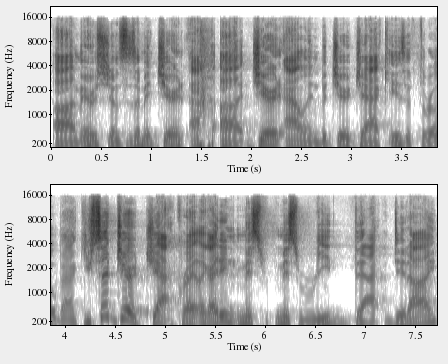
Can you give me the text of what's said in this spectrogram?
Um, Eris Jones says I meant Jarrett uh, Jarrett Allen, but Jarrett Jack is a throwback. You said Jarrett Jack, right? Like I didn't mis misread that, did I?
